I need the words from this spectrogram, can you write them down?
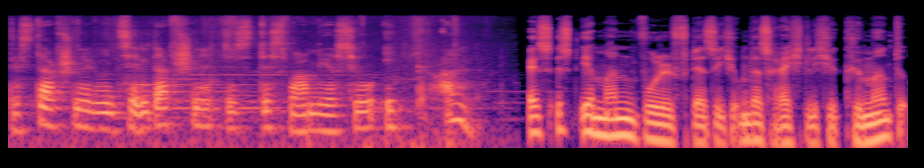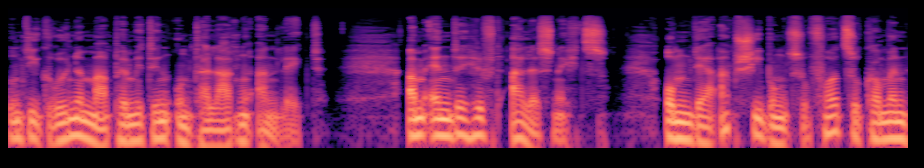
das darfst du nicht und das darfst du nicht, das, das war mir so egal. Es ist ihr Mann Wulf, der sich um das Rechtliche kümmert und die grüne Mappe mit den Unterlagen anlegt. Am Ende hilft alles nichts. Um der Abschiebung zuvorzukommen,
